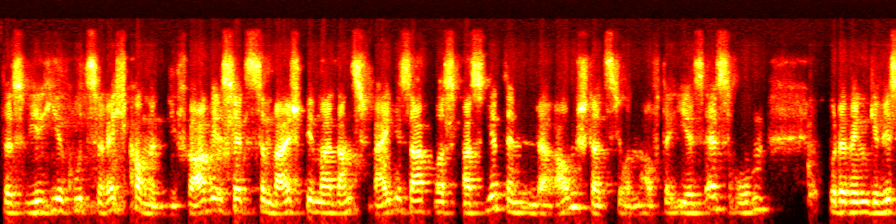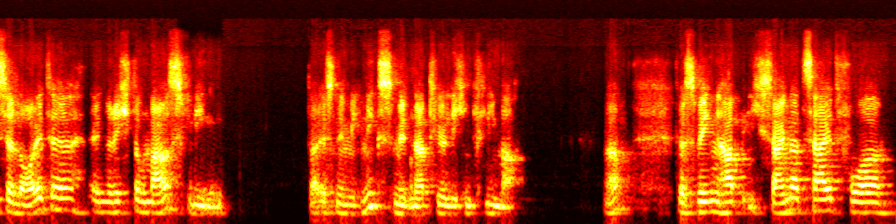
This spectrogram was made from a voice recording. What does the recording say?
dass wir hier gut zurechtkommen. Die Frage ist jetzt zum Beispiel mal ganz frei gesagt, was passiert denn in der Raumstation auf der ISS oben oder wenn gewisse Leute in Richtung Mars fliegen? Da ist nämlich nichts mit natürlichem Klima. Ja? Deswegen habe ich seinerzeit vor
